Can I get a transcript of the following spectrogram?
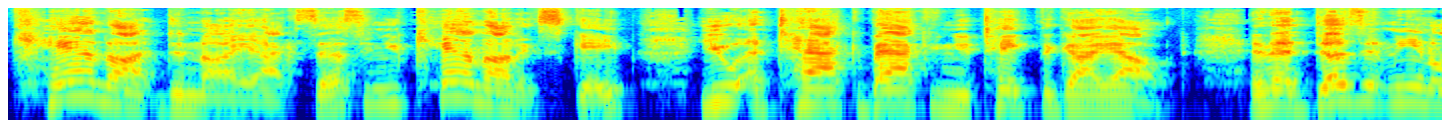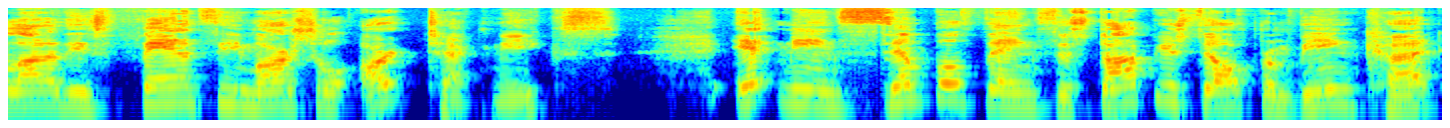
cannot deny access and you cannot escape, you attack back and you take the guy out. And that doesn't mean a lot of these fancy martial art techniques. It means simple things to stop yourself from being cut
